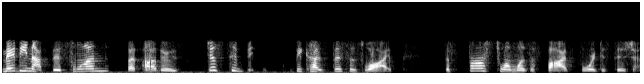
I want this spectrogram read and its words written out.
Maybe not this one, but others. Just to be, because this is why. The first one was a five-four decision.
